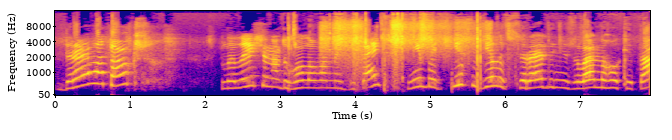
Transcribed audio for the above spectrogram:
Дерева так сплелися над головами дітей, ніби ті сиділи всередині зеленого кита,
